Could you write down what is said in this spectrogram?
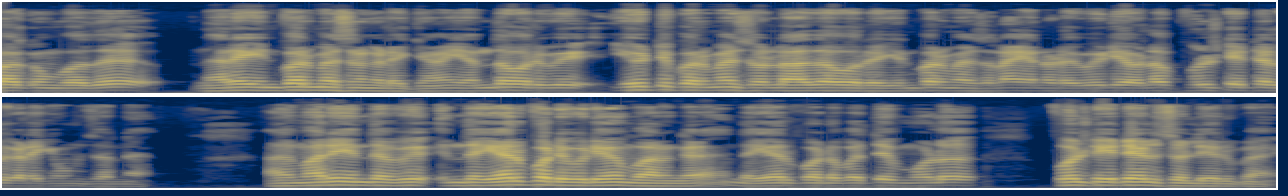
பார்க்கும்போது நிறைய இன்ஃபர்மேஷன் கிடைக்கும். எந்த ஒரு வி யூடியூபருமே சொல்லாத ஒரு இன்ஃபர்மேஷன்லாம் என்னோடய வீடியோவில் ஃபுல் டீட்டெயில் கிடைக்கும்னு சொன்னேன். அது மாதிரி இந்த வி இந்த ஏர்போர்ட் வீடியோவும் பாருங்கள் இந்த ஏர்போர்ட்டை பற்றி முழு ஃபுல் டீட்டெயில் சொல்லியிருப்பேன்.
